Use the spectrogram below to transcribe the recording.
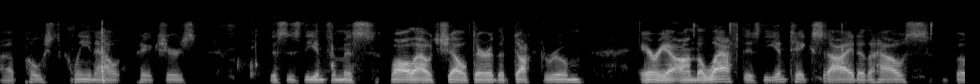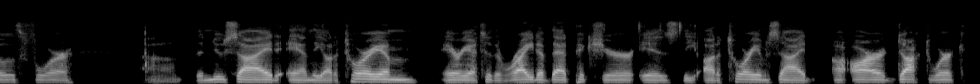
uh, post-clean-out pictures. This is the infamous fallout shelter, the duct room area on the left is the intake side of the house, both for uh, the new side and the auditorium area to the right of that picture is the auditorium side. Our duct work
